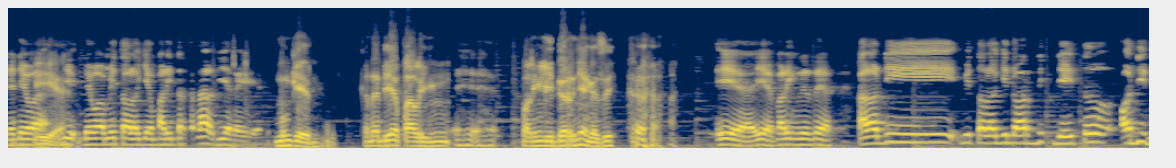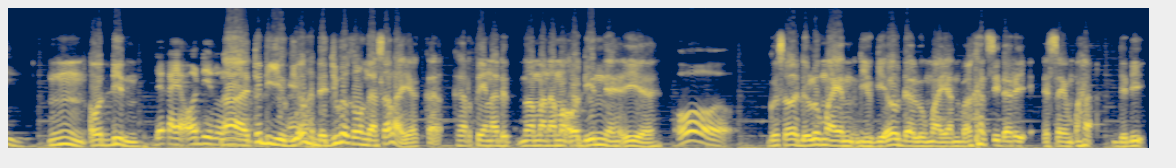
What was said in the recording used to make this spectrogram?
Dia dewa Iya. dewa mitologi yang paling terkenal dia kayaknya. mungkin karena dia paling paling leadernya nggak sih iya, iya paling bener ya. Kalau di mitologi Nordik dia itu Odin. hmm Odin Dia kayak Odin lah. nah itu di Yu-Gi-Oh ada juga kalau nggak salah ya ka- kartu yang ada nama-nama Odinnya iya Oh, gue soalnya dulu main Yu-Gi-Oh udah lumayan banget sih dari SMA jadi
